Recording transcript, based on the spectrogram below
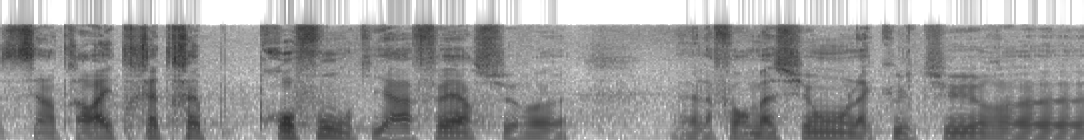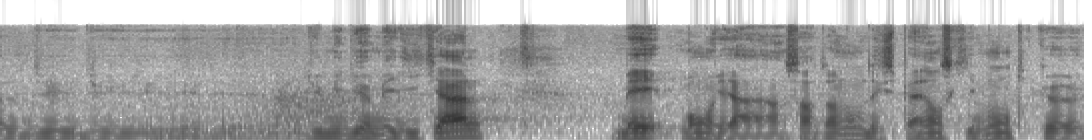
c'est un, travail très très profond qui a à faire sur euh, la formation, la culture euh, du, milieu médical. Mais bon, il y a un certain nombre d'expériences qui montrent que,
